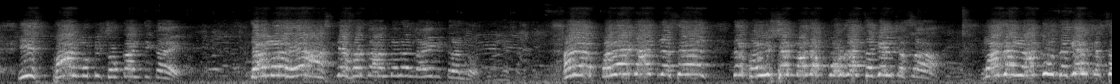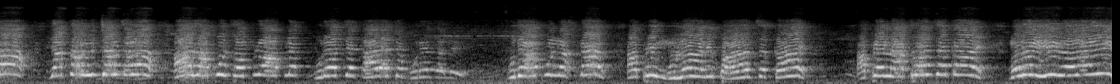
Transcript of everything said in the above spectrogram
ही फार मोठी शोकांतिका आहे. त्यामुळे हे हसण्यासारखं आंदोलन नाही मित्रांनो. अरे मला जात नसेल तर भविष्यात माझा पोरगा जगेल कसा? माझा नातू जगेल कसा? याचा विचार करा. आज आपण झोपलो आपले पुऱ्याचे काळ्याचे पुरे झाले. उद्या आपण नसणार. आपली मुलं आणि बाळांचं काय? आपल्या नातवांचं काय? म्हणून ही लढाई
